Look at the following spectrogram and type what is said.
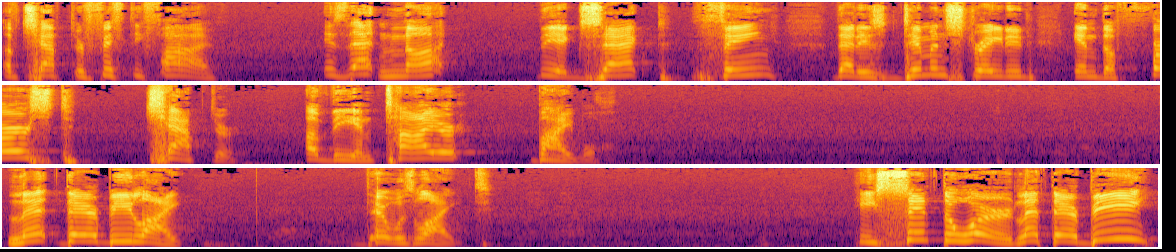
of chapter 55. Is that not the exact thing that is demonstrated in the first chapter of the entire Bible? Let there be light. There was light. He sent the word, let there be,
